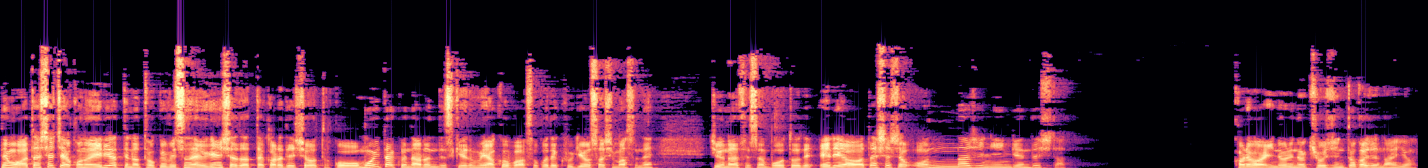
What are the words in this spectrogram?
でも私たちはこのエリアっていうのは特別な預言者だったからでしょうとこう思いたくなるんですけれども、ヤコブはそこで釘を刺しますね。17節の冒頭で、エリアは私たちと同じ人間でした。彼は祈りの巨人とかじゃないよ。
